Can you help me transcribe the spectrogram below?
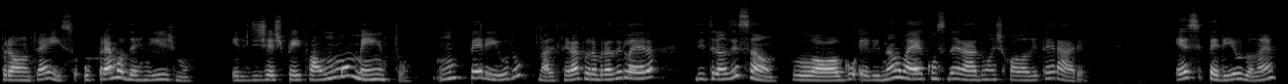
Pronto, é isso. O pré-modernismo, ele diz respeito a um momento um período na literatura brasileira de transição. Logo, ele não é considerado uma escola literária. Esse período, né,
